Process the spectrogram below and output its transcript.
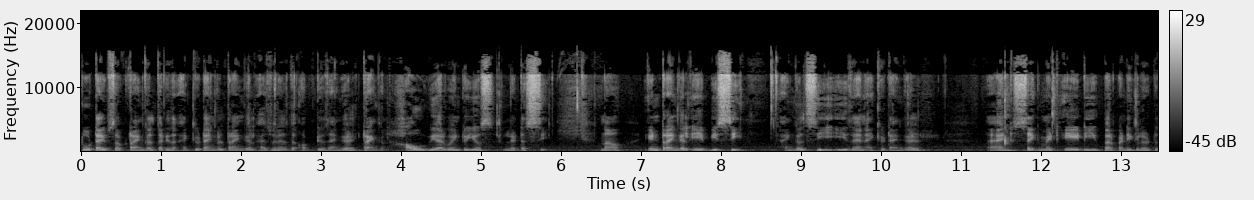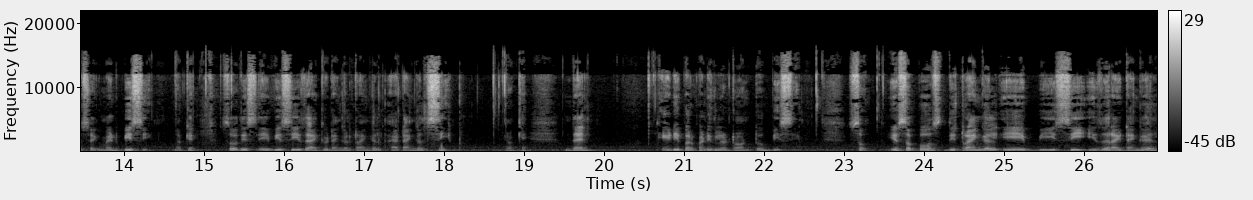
two types of triangle that is the acute angle triangle as well as the obtuse angle triangle. How we are going to use? Let us see. Now in triangle ABC, angle C is an acute angle and segment AD perpendicular to segment BC okay. So this ABC is the acute angle triangle at angle C. Okay. Then AD perpendicular drawn to BC so if suppose the triangle ABC is a right angle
